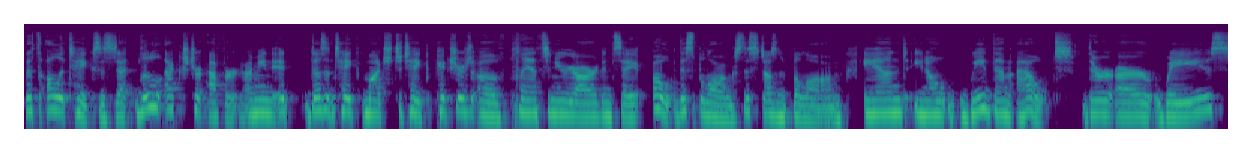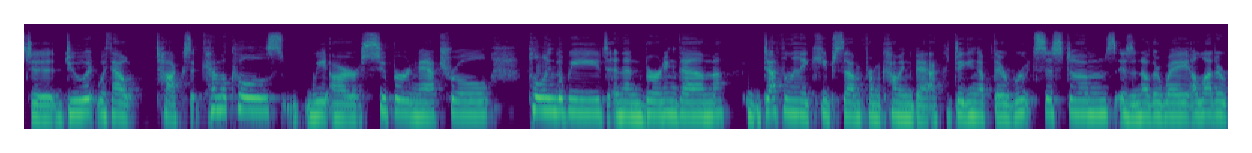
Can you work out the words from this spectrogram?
that's all it takes is that little extra effort. I mean it doesn't take much to take pictures of plants in your yard and say oh this belongs. This doesn't belong. And you know weed them out. There are ways to do it without toxic chemicals. We are super natural. Pulling the weeds and then burning them definitely keeps them from coming back. Digging up their root systems is another way. A lot of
